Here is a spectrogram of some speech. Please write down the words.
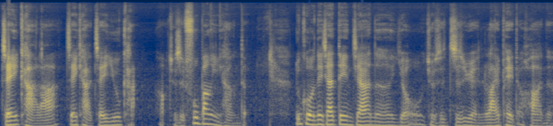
J 卡啦，J 卡 JU 卡，好，就是富邦银行的。如果那家店家呢有就是支援 Line Pay 的话呢，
